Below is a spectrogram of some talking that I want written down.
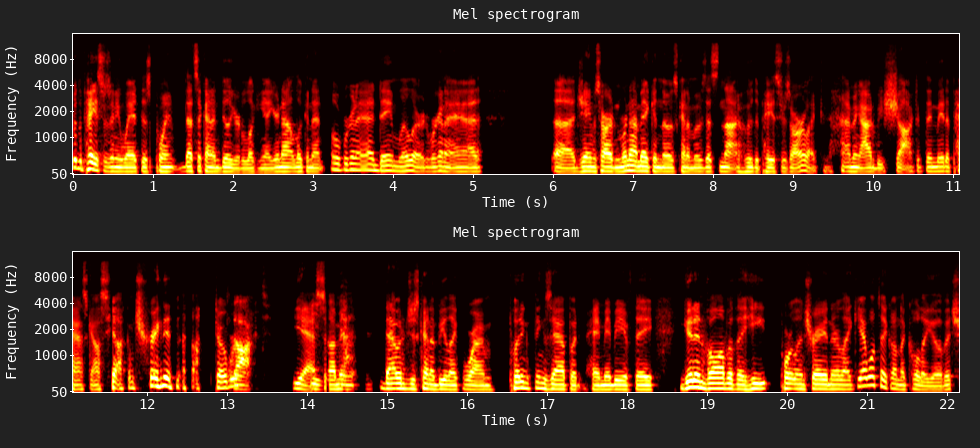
for the Pacers anyway. At this point, that's the kind of deal you're looking at. You're not looking at oh, we're gonna add Dame Lillard, we're gonna add uh James Harden. We're not making those kind of moves. That's not who the Pacers are. Like, I mean, I would be shocked if they made a Pascal Siakam trade in October. shocked. Yeah, so I mean yeah. that would just kind of be like where I'm putting things at. But hey, maybe if they get involved with a Heat Portland trade and they're like, yeah, we'll take on Nikola Jovic,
